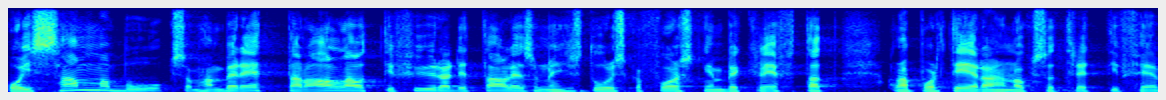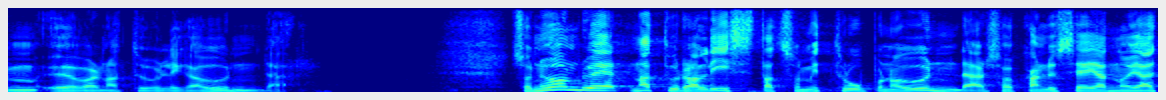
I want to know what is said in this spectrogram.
Och i samma bok som han berättar alla 84 detaljer som den historiska forskningen bekräftat rapporterar han också 35 övernaturliga under. Så nu om du är naturalist, alltså som inte tror på något under, så kan du säga att jag,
